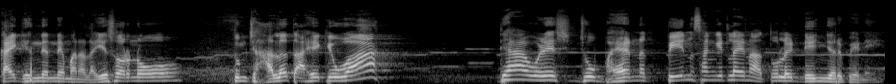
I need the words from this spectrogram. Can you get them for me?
काय घेणं नाही मनाला. येस और नो तुमची हालत आहे किंवा त्यावेळेस जो भयानक पेन सांगितलाय ना तो लय डेंजर पेन आहे.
